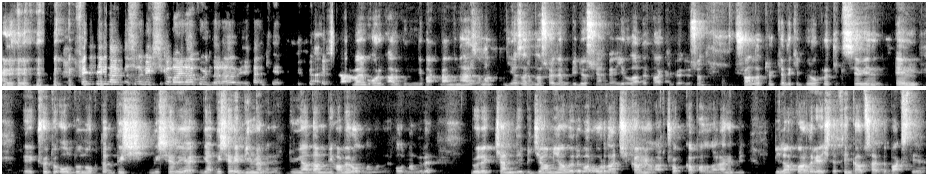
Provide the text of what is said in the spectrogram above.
Fettel'in arkasına Meksika bayrağı koydular abi. Yani. Ya işte abi, ben, abi bu, bak ben bunu her zaman yazarım da söylerim biliyorsun yani beni yıllardır takip ediyorsun. Şu anda Türkiye'deki bürokratik seviyenin en e, kötü olduğu nokta dış dışarıya ya dışarı bilmemeleri, dünyadan bir haber olmamaları, olmaları. Böyle kendi bir camiaları var, oradan çıkamıyorlar. Çok kapalılar. Hani bir, bir laf vardır ya işte think outside the box diye.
